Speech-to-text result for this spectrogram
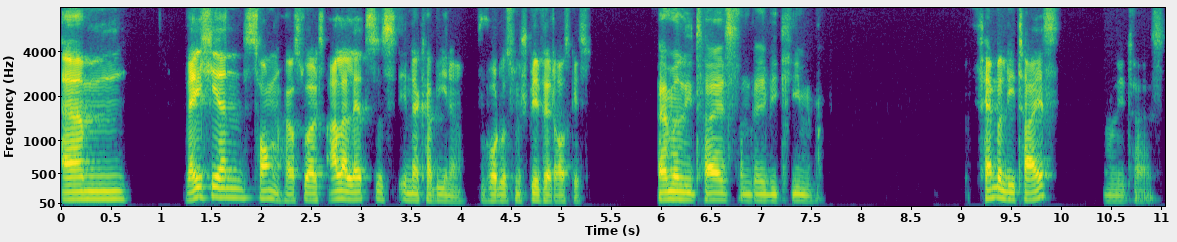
Ähm, welchen Song hörst du als allerletztes in der Kabine, bevor du zum Spielfeld rausgehst? Family Ties von Baby Keem. Family Ties, Family Ties.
